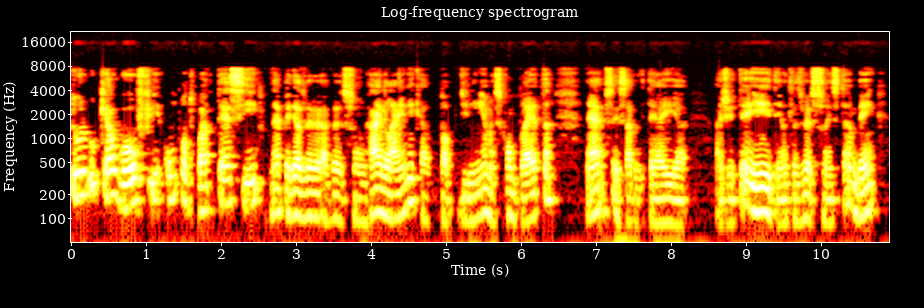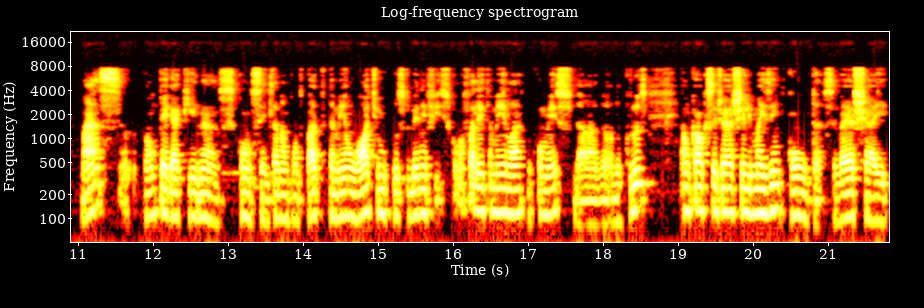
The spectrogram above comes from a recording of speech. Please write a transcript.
turbo, que é o Golf 1.4 TSI, né? Peguei a versão Highline, que é a top de linha, mais completa, né? Vocês sabem que tem aí a, a GTI, tem outras versões também, mas vamos pegar aqui nas Concentra 1.4, que também é um ótimo custo-benefício. Como eu falei também lá no começo, da, no, no Cruze, é um carro que você já acha ele mais em conta. Você vai achar aí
